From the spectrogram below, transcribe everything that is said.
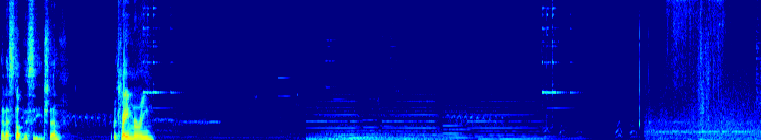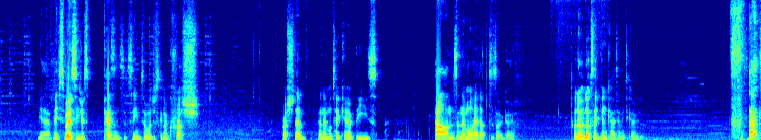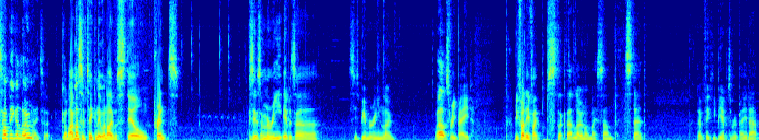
Right, let's stop this siege then. Reclaim Meereen. Yeah, it's mostly just peasants it seems, so we're just gonna crush crush them, and then we'll take care of these arms, and then we'll head up to Zogo. Although it looks like Yunkai's having to go that's how big a loan I took. God, I must have taken it when I was still Prince. Because it was a Meereen, it was a, seems to be a Meereen loan. Well, it's repaid. Be funny if I stuck that loan on my son instead. Don't think he'd be able to repay that.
